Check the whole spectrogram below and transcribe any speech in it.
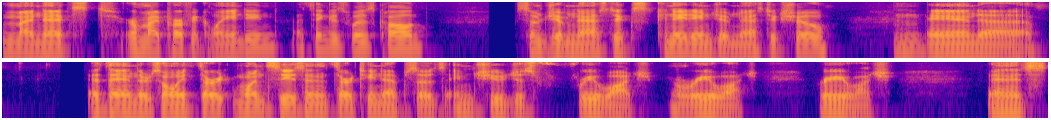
my next or my perfect landing. I think is what it's called. Some gymnastics, Canadian gymnastics show, Mhm. and uh, and then there's only thir- one season and 13 episodes, and she would just rewatch and rewatch, rewatch, and it's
